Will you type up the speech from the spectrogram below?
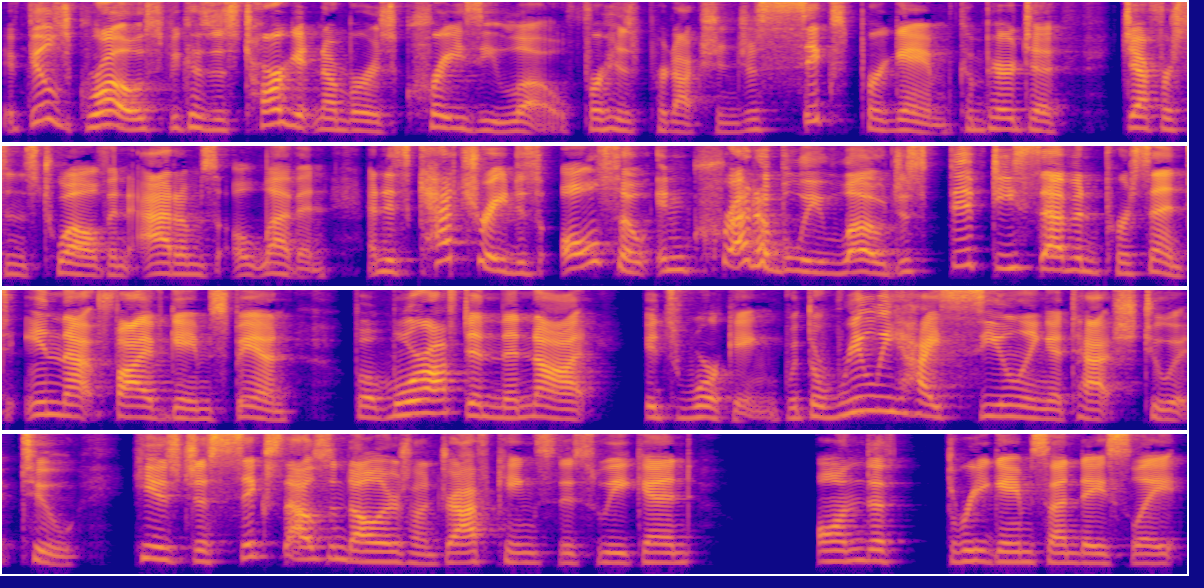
It feels gross because his target number is crazy low for his production, just six per game compared to Jefferson's 12 and Adams' 11. And his catch rate is also incredibly low, just 57% in that five game span. But more often than not, it's working with a really high ceiling attached to it, too. He is just $6,000 on DraftKings this weekend on the three game Sunday slate.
